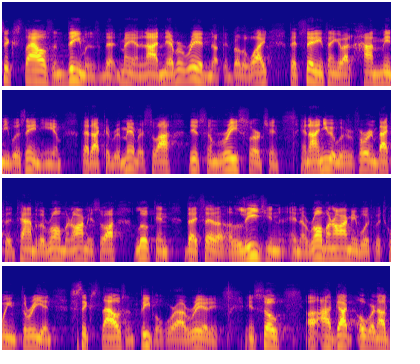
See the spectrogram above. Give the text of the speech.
6,000 demons in that man, and I'd never read nothing, Brother White, that said anything about how many was in him that I could remember. So I did some research, and, and I knew it was referring back to the time of the Roman army. So I looked, and they said a, a legion in a Roman army was between three and 6,000 people, where I read it. And so uh, I got over, and I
